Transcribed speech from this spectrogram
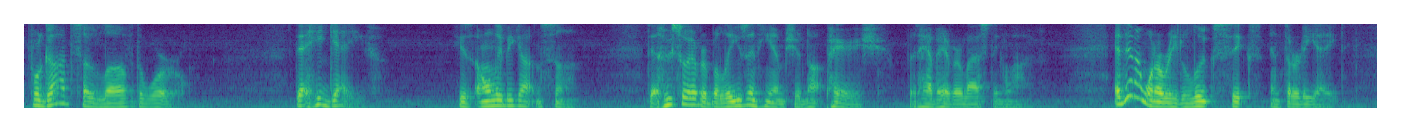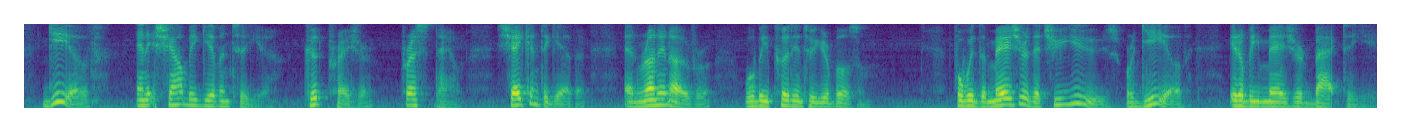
For God so loved the world that he gave his only begotten Son, that whosoever believes in him should not perish, but have everlasting life. And then I want to read Luke 6 and 38. Give and it shall be given to you. Good pressure, pressed down, shaken together, and running over, will be put into your bosom. For with the measure that you use or give, it'll be measured back to you.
